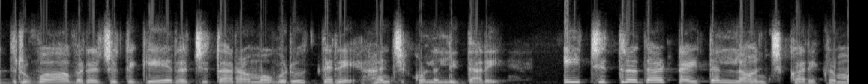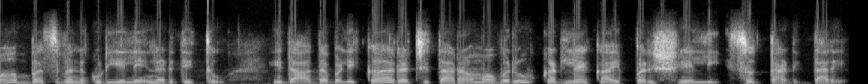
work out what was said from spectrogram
ಧ್ರುವ ಅವರ ಜೊತೆಗೆ ರಚಿತಾ ರಾಮ್ ಅವರು ತೆರೆ ಹಂಚಿಕೊಳ್ಳಲಿದ್ದಾರೆ. ಈ ಚಿತ್ರದ ಟೈಟಲ್ ಲಾಂಚ್ ಕಾರ್ಯಕ್ರಮ ಬಸವನಗುಡಿಯಲ್ಲಿ ನಡೆದಿತ್ತು. ಇದಾದ ಬಳಿಕ ರಚಿತಾ ರಾಮ್ ಅವರು ಕಡಲೆಕಾಯಿ ಪರಿಷೆಯಲ್ಲಿ ಸುತ್ತಾಡಿದ್ದಾರೆ.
